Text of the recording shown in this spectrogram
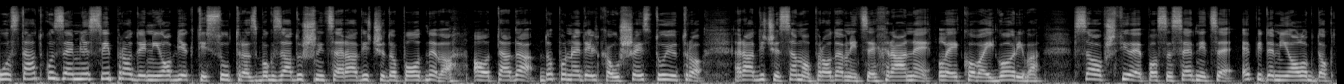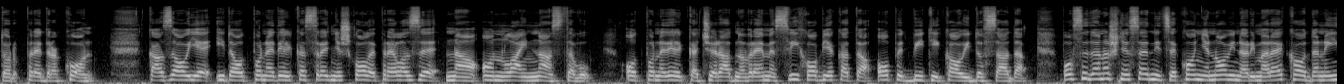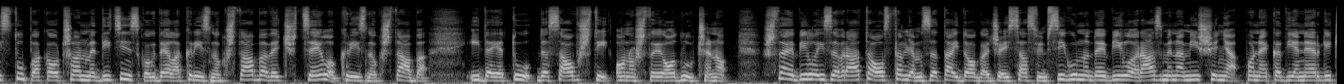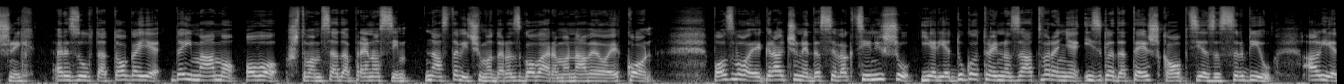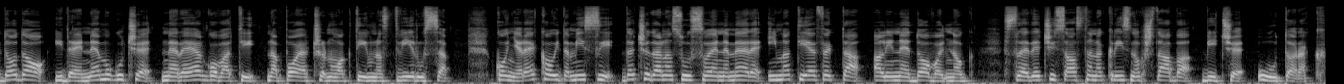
U ostatku zemlje svi prodajni objekti sutra zbog zadušnica radiće do podneva, a od tada do ponedeljka u 6 ujutro radiće samo prodavnice hrane, lekova i goriva, saopštio je posle sednice epidemiolog dr. Predrag Kon. Kazao je i da od ponedeljka srednje škole prelaze na online nastavu. Od ponedeljka će radno vreme svih objekata opet biti kao i do sada. Posle današnje sednice Kon je novinarima rekao da ne istupa kao član medicinskog dela kriznog štaba, već celog kriznog štaba i da je tu da saopšti ono što je odlučeno. Šta je bilo iza vrata ostavljam za taj događaj. Sasvim sigurno da je bilo razmena mišljenja, ponekad i energičnih. Rezultat toga je da imamo ovo što vam sada prenosim. Nastavit ćemo da razgovaramo, naveo je Kon. Pozvao je građane da se vakcinišu jer je dugotrajno zatvaranje izgleda teška opcija za Srbiju, ali je dodao i da je nemoguće ne reagovati na pojačanu aktivnost virusa. Kon je rekao i da misli da će danas usvojene mere imati efekta, ali ne dovoljnog. Sledeći sastanak kriznog štaba biće u utorak.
